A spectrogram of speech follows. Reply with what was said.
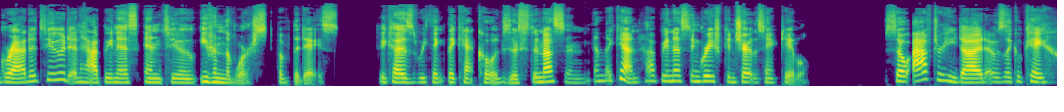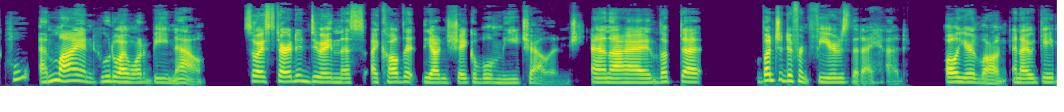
gratitude and happiness into even the worst of the days because we think they can't coexist in us and, and they can. Happiness and grief can share the same table. So after he died, I was like, okay, who am I and who do I want to be now? So I started doing this. I called it the Unshakable Me Challenge. And I looked at a bunch of different fears that I had all year long, and I gave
